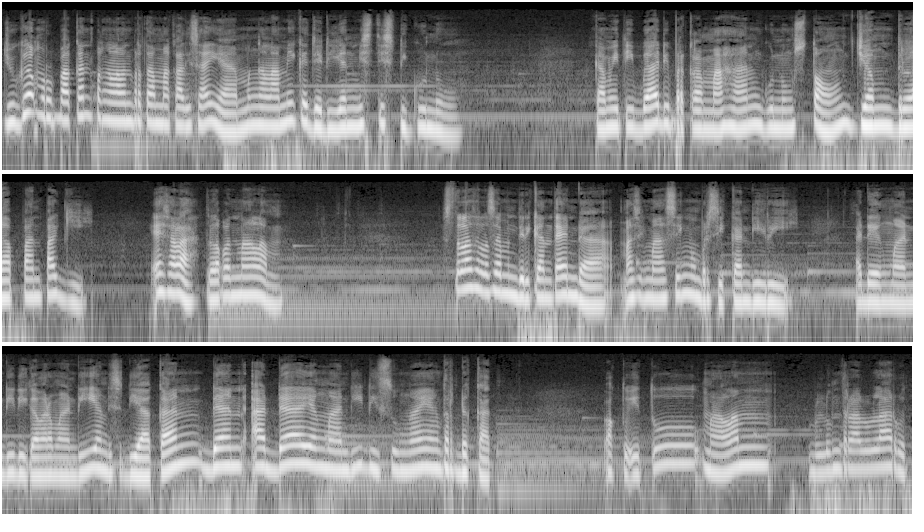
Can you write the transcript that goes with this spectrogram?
Juga merupakan pengalaman pertama kali saya mengalami kejadian mistis di gunung. Kami tiba di perkemahan Gunung Stong jam 8 pagi. Eh salah, 8 malam. Setelah selesai mendirikan tenda, masing-masing membersihkan diri. Ada yang mandi di kamar mandi yang disediakan dan ada yang mandi di sungai yang terdekat. Waktu itu malam belum terlalu larut.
